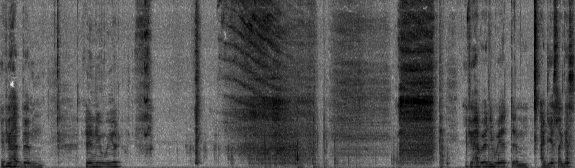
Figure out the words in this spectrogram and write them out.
If you have um, any weird if you have any weird um, ideas like this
